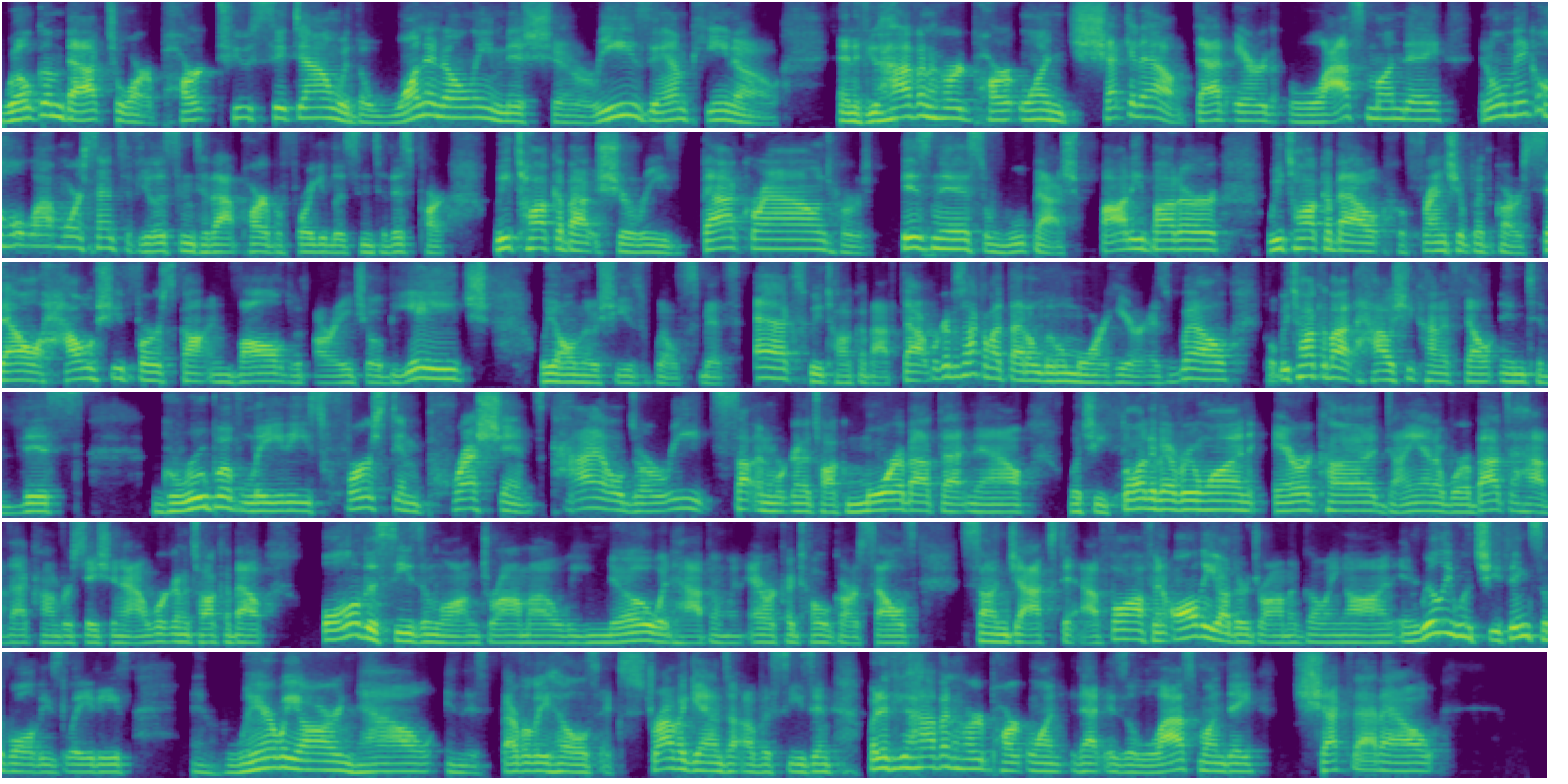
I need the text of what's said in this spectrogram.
Welcome back to our part two sit down with the one and only Miss Sheree Zampino. And if you haven't heard part one, check it out. That aired last Monday, and it will make a whole lot more sense if you listen to that part before you listen to this part. We talk about Sheree's background, her business, Whoopash Body Butter. We talk about her friendship with Garcelle, how she first got involved with RHOBH. We all know she's Will Smith's ex. We talk about that. We're going to talk about that a little more here as well. But we talk about how she kind of fell into this group of ladies, first impressions, Kyle, Dorit, Sutton. We're going to talk more about that now, what she thought of everyone, Erika, Diana. We're about to have that conversation now. We're going to talk about all the season long drama. We know what happened when Erika told Garcelle's son Jax to F off and all the other drama going on, and really what she thinks of all these ladies and where we are now in this Beverly Hills extravaganza of a season. But if you haven't heard part one, that is last Monday. Check that out.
